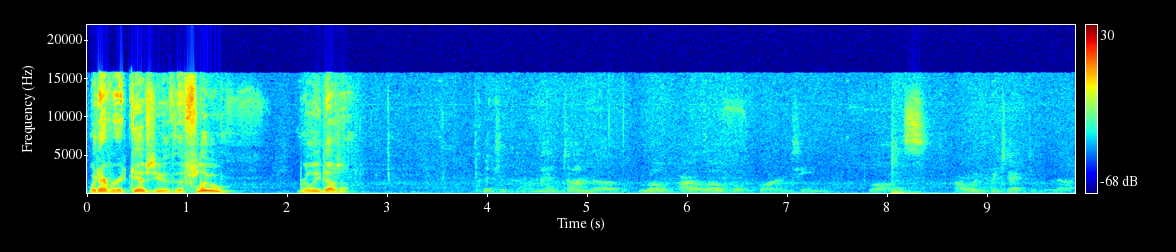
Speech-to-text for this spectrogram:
whatever it gives you. The flu really doesn't. Could you comment on the lo, our local quarantine laws? Are we protected enough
